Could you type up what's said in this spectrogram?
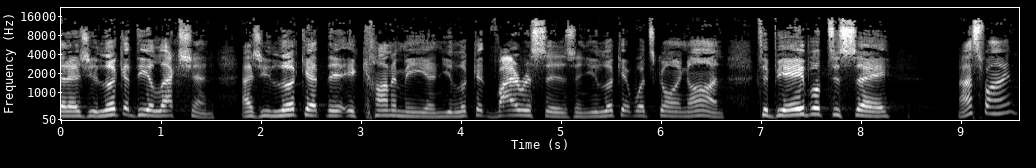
that as you look at the election, as you look at the economy and you look at viruses and you look at what's going on, to be able to say, that's fine.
